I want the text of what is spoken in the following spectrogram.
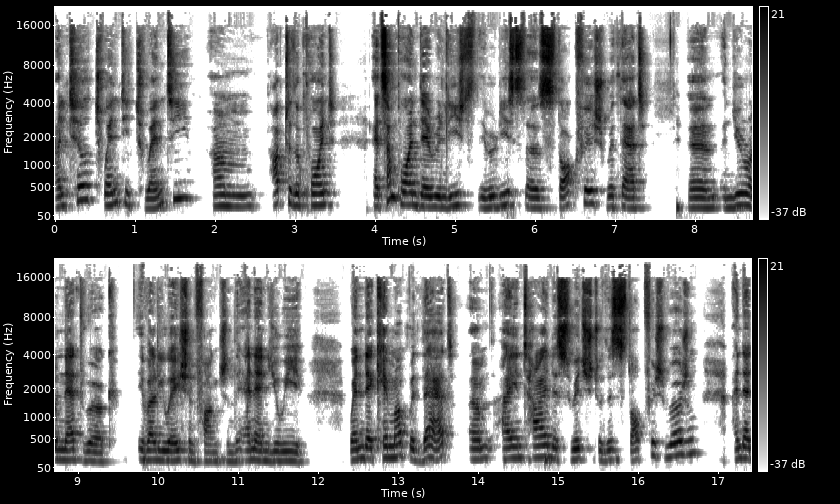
until 2020, um, up to the point, at some point they released they released a Stockfish with that um, neural network evaluation function, the NNUE. When they came up with that, um, I entirely switched to this Stockfish version, and I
